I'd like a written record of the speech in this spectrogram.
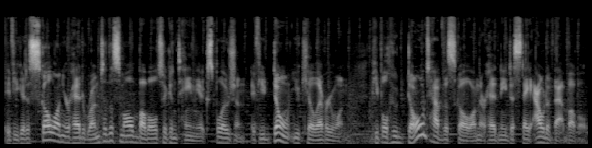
If you get a skull on your head, run to the small bubble to contain the explosion. If you don't, you kill everyone. People who don't have the skull on their head need to stay out of that bubble.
